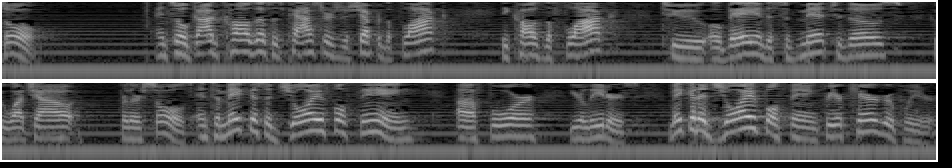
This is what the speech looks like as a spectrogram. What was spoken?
soul. And so God calls us as pastors to shepherd the flock. He calls the flock to obey and to submit to those who watch out for their souls. And to make this a joyful thing uh, for your leaders. Make it a joyful thing for your care group leader.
